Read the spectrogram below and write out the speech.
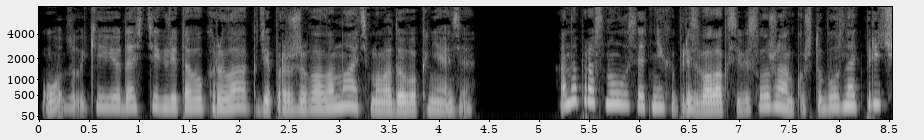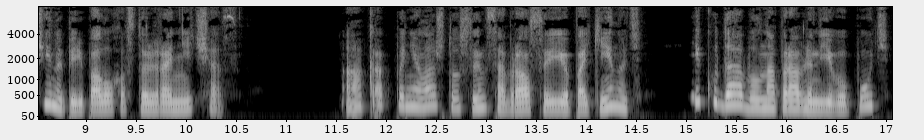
Отзвуки ее достигли того крыла, где проживала мать молодого князя. Она проснулась от них и призвала к себе служанку, чтобы узнать причину переполоха в столь ранний час. А как поняла, что сын собрался ее покинуть и куда был направлен его путь,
